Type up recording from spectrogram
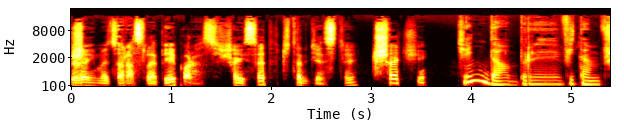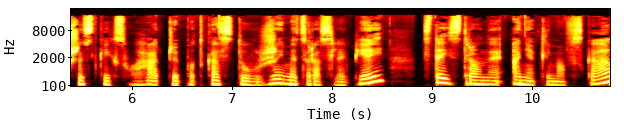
Żyjmy coraz lepiej po raz 643. Dzień dobry, witam wszystkich słuchaczy podcastu Żyjmy Coraz Lepiej. Z tej strony Ania Klimowska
